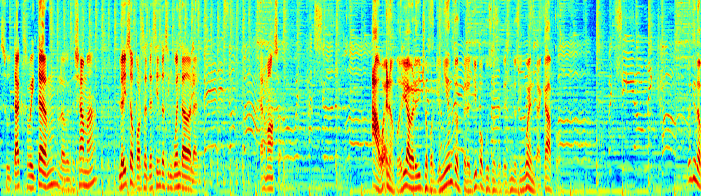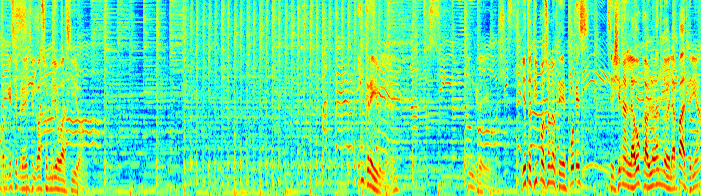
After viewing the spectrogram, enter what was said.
su tax return, lo que se llama, lo hizo por 750 dólares. Hermoso. Ah, bueno, podría haber dicho por 500, pero el tipo puso 750, capo. No entiendo por qué siempre ves el vaso medio vacío. Increíble, ¿eh? Increíble. Y estos tipos son los que después se llenan la boca hablando de la patria,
